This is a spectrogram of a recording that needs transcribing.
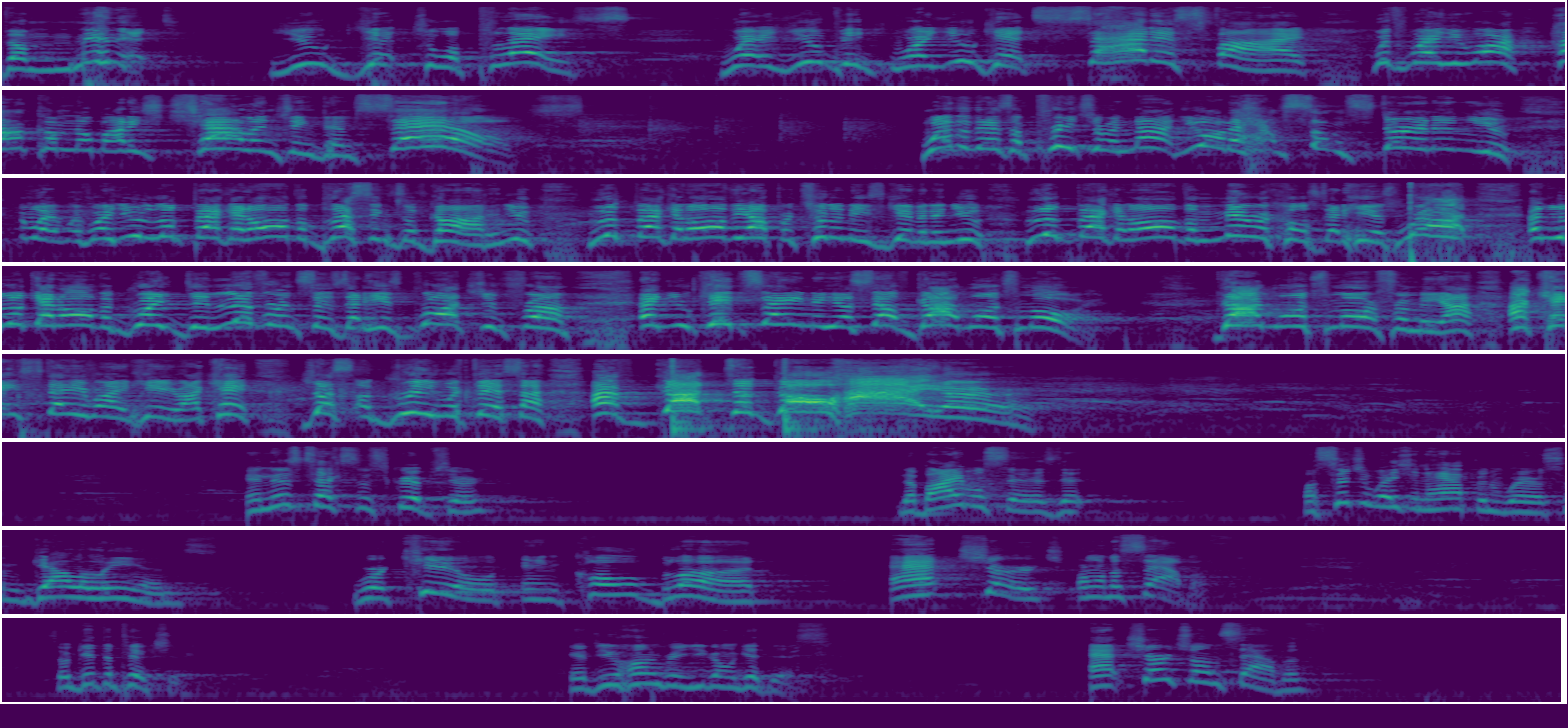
The minute you get to a place where you, be, where you get satisfied with where you are, how come nobody's challenging themselves? Whether there's a preacher or not, you ought to have something stirring in you where, where, you look back at all the blessings of God and you look back at all the opportunities given and you look back at all the miracles that He has wrought and you look at all the great deliverances that He has brought you from and you keep saying to yourself, God wants more. God wants more from me. I, I can't stay right here. I can't just agree with this. I, I've got to go higher. In this text of Scripture, the Bible says that a situation happened where some Galileans were killed in cold blood at church on a Sabbath. So get the picture. If you're hungry, you're going to get this. At church on Sabbath,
